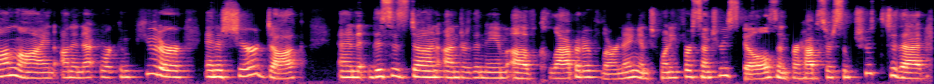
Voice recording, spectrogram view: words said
online on a network computer in a shared doc. And this is done under the name of collaborative learning and 21st century skills. And perhaps there's some truth to that.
